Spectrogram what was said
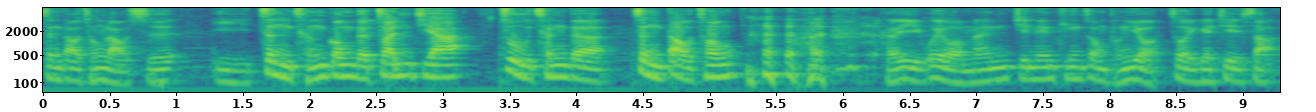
郑道聪老师以郑成功的专家著称的郑道聪，可以为我们今天听众朋友做一个介绍。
